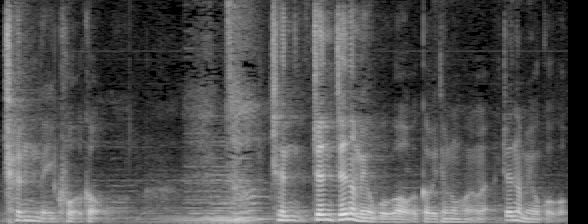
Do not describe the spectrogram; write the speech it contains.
真没过够，真真真的没有过够，各位听众朋友们，真的没有过够。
